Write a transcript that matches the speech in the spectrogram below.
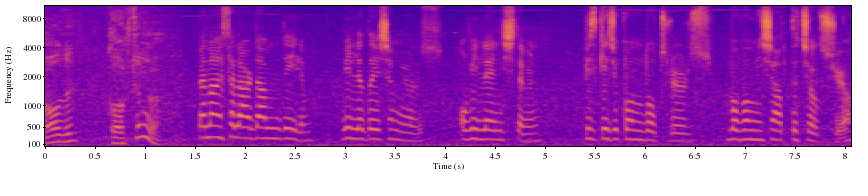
Ne oldu? Korktun mu? Ben Aysel Erdemli değilim. Villada yaşamıyoruz. O villa eniştemin. Biz gece konuda oturuyoruz. Babam inşaatta çalışıyor.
